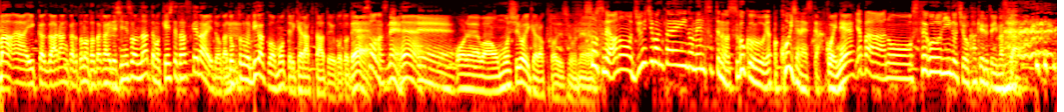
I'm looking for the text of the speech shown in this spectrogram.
まあ一角アランカルとの戦いで死にそうになっても決して助けないとか、独特の美学を持ってるキャラクターということで、そうなんですねこれは面白いキャラクターですよね。そうですね。あの、11番隊のメンツってのがすごくやっぱ濃いじゃないですか。濃いね。やっぱあの、捨て頃に命をかけると言いますか。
